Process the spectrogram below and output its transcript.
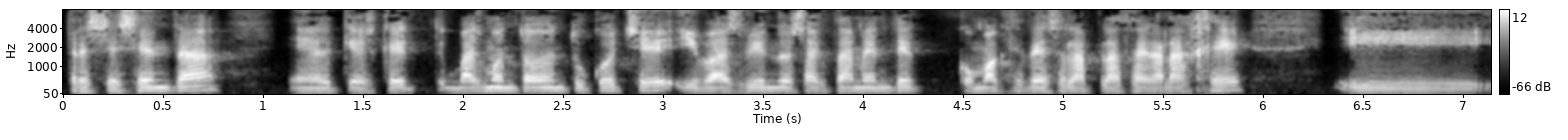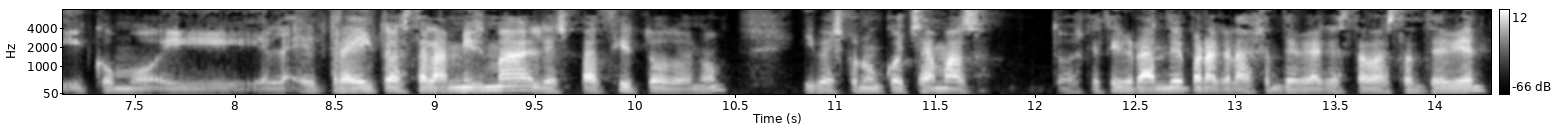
360 en el que es que vas montado en tu coche y vas viendo exactamente cómo accedes a la plaza de garaje y, y, como, y el, trayecto hasta la misma, el espacio y todo, ¿no? Y ves con un coche más es que decir grande para que la gente vea que está bastante bien.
